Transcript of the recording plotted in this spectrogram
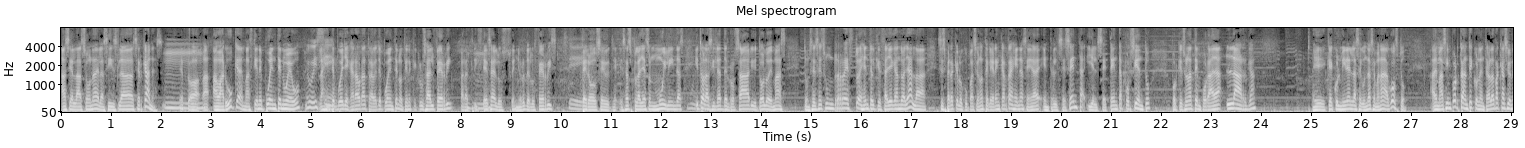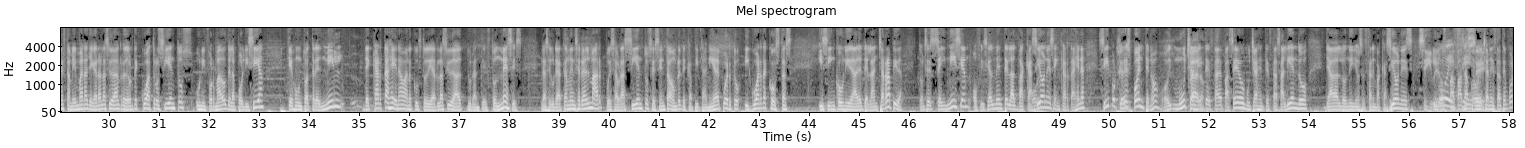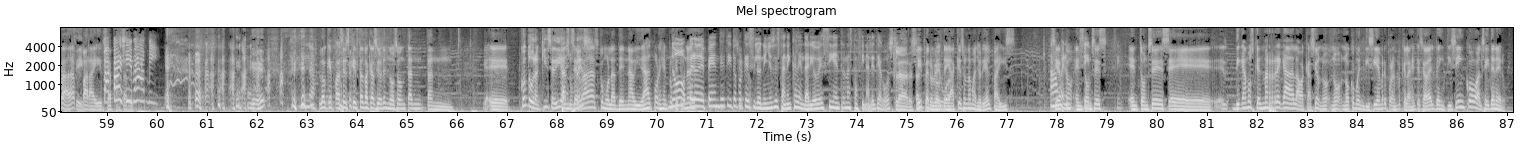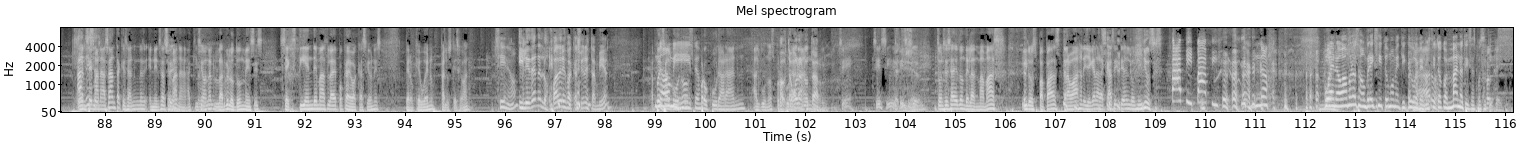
hacia la zona de las islas cercanas. ¿cierto? A, a- a Barú, que además tiene puente nuevo. Uy, la sí. gente puede llegar ahora a través de puente, no tiene que cruzar el ferry, para tristeza de los señores de los ferries. Sí. Pero se- esas playas son muy lindas y todas las islas del Rosario y todo lo demás. Entonces es un resto de gente el que está llegando allá. La, se espera que la ocupación hotelera en Cartagena sea entre el 60 y el 70%, porque es una temporada larga eh, que culmina en la segunda semana de agosto. Además, importante, con la entrada de las vacaciones también van a llegar a la ciudad alrededor de 400 uniformados de la policía que junto a 3.000 de Cartagena van a custodiar la ciudad durante estos meses. La seguridad también será en el mar, pues habrá 160 hombres de capitanía de puerto y guardacostas y cinco unidades de lancha rápida. Entonces se inician oficialmente las vacaciones en Cartagena. Sí, porque hoy es puente, ¿no? Hoy mucha Claro. gente está de paseo, mucha gente está saliendo, ya los niños están en vacaciones Sí, y los Uy, papás sí. aprovechan Sí. esta temporada Sí. para irse a pasar- No. Lo que pasa es que estas vacaciones no son tan tan eh, ¿Cuánto duran? ¿15 días? tan ¿Un mes? cerradas como las de Navidad, por ejemplo. que No, pero depende, Tito, porque si los niños están en calendario B, sí entran hasta finales de agosto. Claro, exacto. Sí, pero los de. A que son la mayoría del país. Ah, ¿Cierto? bueno, sí, entonces, sí. entonces eh, digamos que es más regada la vacación, no, no, no como en diciembre, por ejemplo, que la gente se va del 25 al 6 de enero. O Ah, en de esas- Semana Santa, que se van en, en esa Sí. semana. Aquí se van a lo largo de los dos meses. Se extiende más la época de vacaciones. Pero qué bueno para los que se van. Sí, ¿no? ¿Y le dan a los padres vacaciones también? Pues No, algunos mijito. procurarán, algunos está procurarán. bueno anotarlo. Sí, sí, sí. Entonces ahí es donde las mamás y los papás trabajan y llegan a la casa y tienen los niños. Papi, papi. No. Bueno, vámonos a un breakcito un momentico y volvemos, Claro. Con más noticias positivas.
